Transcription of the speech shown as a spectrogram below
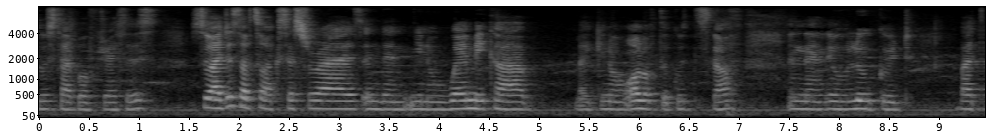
those type of dresses. So i just have to accessorize and then you know wear makeup like you know all of the good stuff. And then it will look good. But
